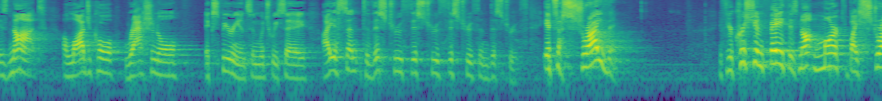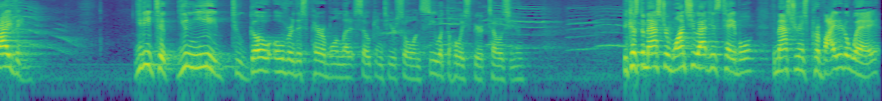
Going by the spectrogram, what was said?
is not a logical, rational experience in which we say, I assent to this truth, this truth, this truth, and this truth. It's a striving. If your Christian faith is not marked by striving, you need, to, you need to go over this parable and let it soak into your soul and see what the Holy Spirit tells you. Because the Master wants you at his table, the Master has provided a way,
